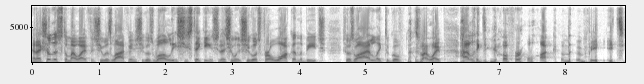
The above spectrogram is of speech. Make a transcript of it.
And I showed this to my wife, and she was laughing. She goes, "Well, at least she's taking." She, then she went, she goes for a walk on the beach. She goes, "Well, I'd like to go." That's my wife. I'd like to go for a walk on the beach.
